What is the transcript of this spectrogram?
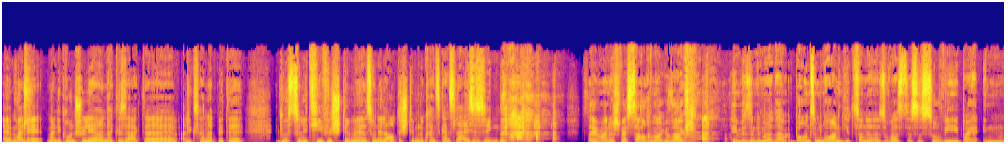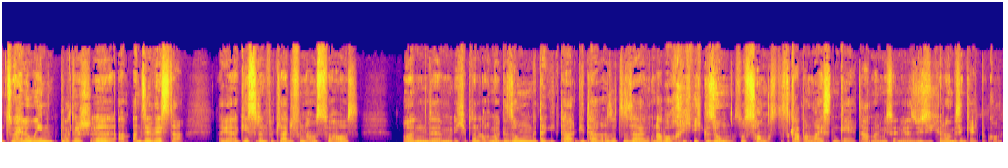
Äh, meine, meine Grundschullehrerin hat gesagt, äh, Alexander, bitte, du hast so eine tiefe Stimme, so eine laute Stimme, du kannst ganz leise singen. Das habe ich meiner Schwester auch immer gesagt. nee, wir sind immer da. Bei uns im Norden gibt's so eine sowas, das ist so wie bei in, zu Halloween praktisch äh, an Silvester. Da gehst du dann verkleidet von Haus zu Haus. Und ähm, ich habe dann auch immer gesungen mit der Gitar Gitarre sozusagen und aber auch richtig gesungen, so Songs. Das gab am meisten Geld. Da hat man nämlich so entweder Süßigkeit oder ein bisschen Geld bekommen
